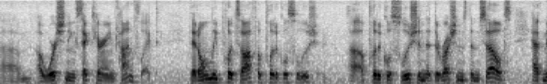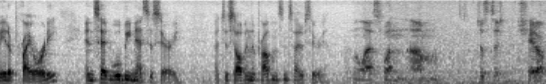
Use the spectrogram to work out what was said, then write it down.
um, a worsening sectarian conflict that only puts off a political solution, uh, a political solution that the Russians themselves have made a priority and said will be necessary uh, to solving the problems inside of Syria. And the last one, um, just to shade off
